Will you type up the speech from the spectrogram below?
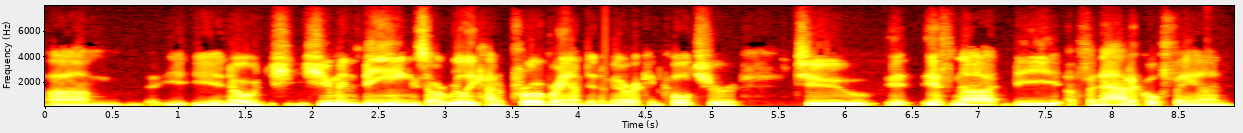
Um, you, you know, human beings are really kind of programmed in American culture to, if not be a fanatical fan,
